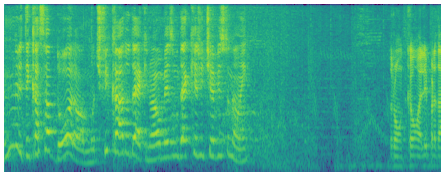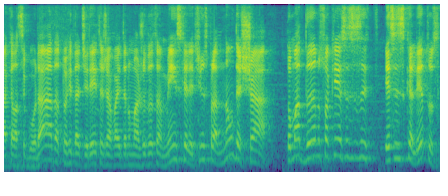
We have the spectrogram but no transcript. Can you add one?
Hum, ele tem caçador, ó, modificado o deck. Não é o mesmo deck que a gente tinha visto não, hein? Troncão ali para dar aquela segurada. A torre da direita já vai dando uma ajuda também. Esqueletinhos para não deixar tomar dano. Só que esses, esses esqueletos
